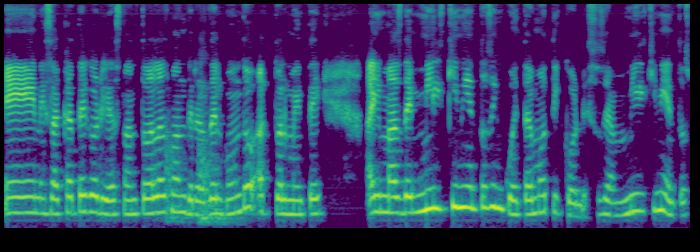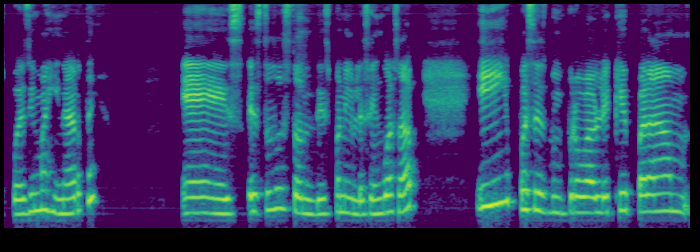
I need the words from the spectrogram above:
En esa categoría están todas las banderas del mundo. Actualmente hay más de 1550 emoticones, o sea, 1500, ¿puedes imaginarte? Es, estos están disponibles en WhatsApp y pues es muy probable que para mm,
